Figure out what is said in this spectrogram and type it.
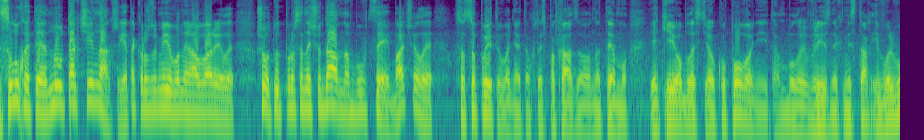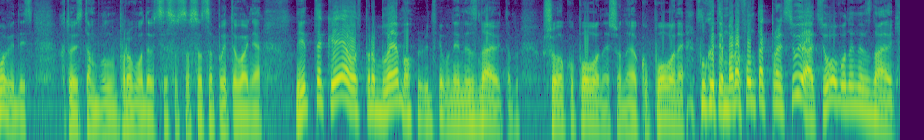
Слухайте, ну так чи інакше, я так розумію, вони говорили, що тут просто нещодавно був цей, бачили соцопитування, там хтось показував на тему, які області окуповані, там були в різних містах, і в Львові десь хтось там був, проводив ці соц- соцопитування. І таке ось проблема у людей, вони не знають, там, що окуповане, що не окуповане. Слухайте, марафон так працює, а цього вони не знають.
